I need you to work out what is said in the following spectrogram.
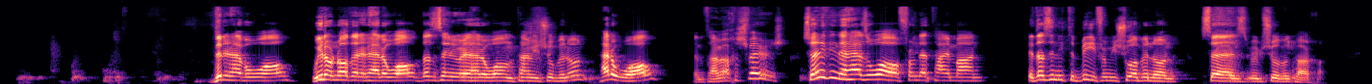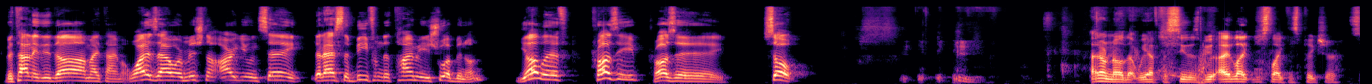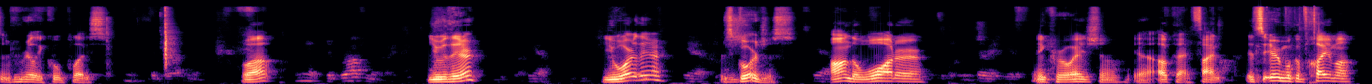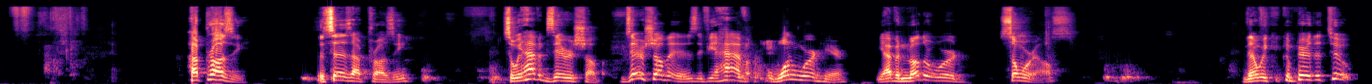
didn't have a wall. We don't know that it had a wall. It doesn't say anywhere it had a wall in the time of Yeshua ben. Had a wall in the time of Achashverosh. So anything that has a wall from that time on, it doesn't need to be from Yeshua ben Nun says Reb Shua ben Karcha. my time. Why does our Mishnah argue and say that it has to be from the time of Yeshua ben Nun? Yalif, Prazi, Prazi. So, I don't know that we have to see this. I like just like this picture. It's a really cool place. What? You were there? Yeah. You were there? Yeah. It's gorgeous. Yeah. On the water in Croatia. Yeah, okay, fine. It's Irmuk of Chayma. Haprazi. It says haprazi. So we have Gezeira Shava. Shava is if you have one word here, you have another word somewhere else, then we can compare the two.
